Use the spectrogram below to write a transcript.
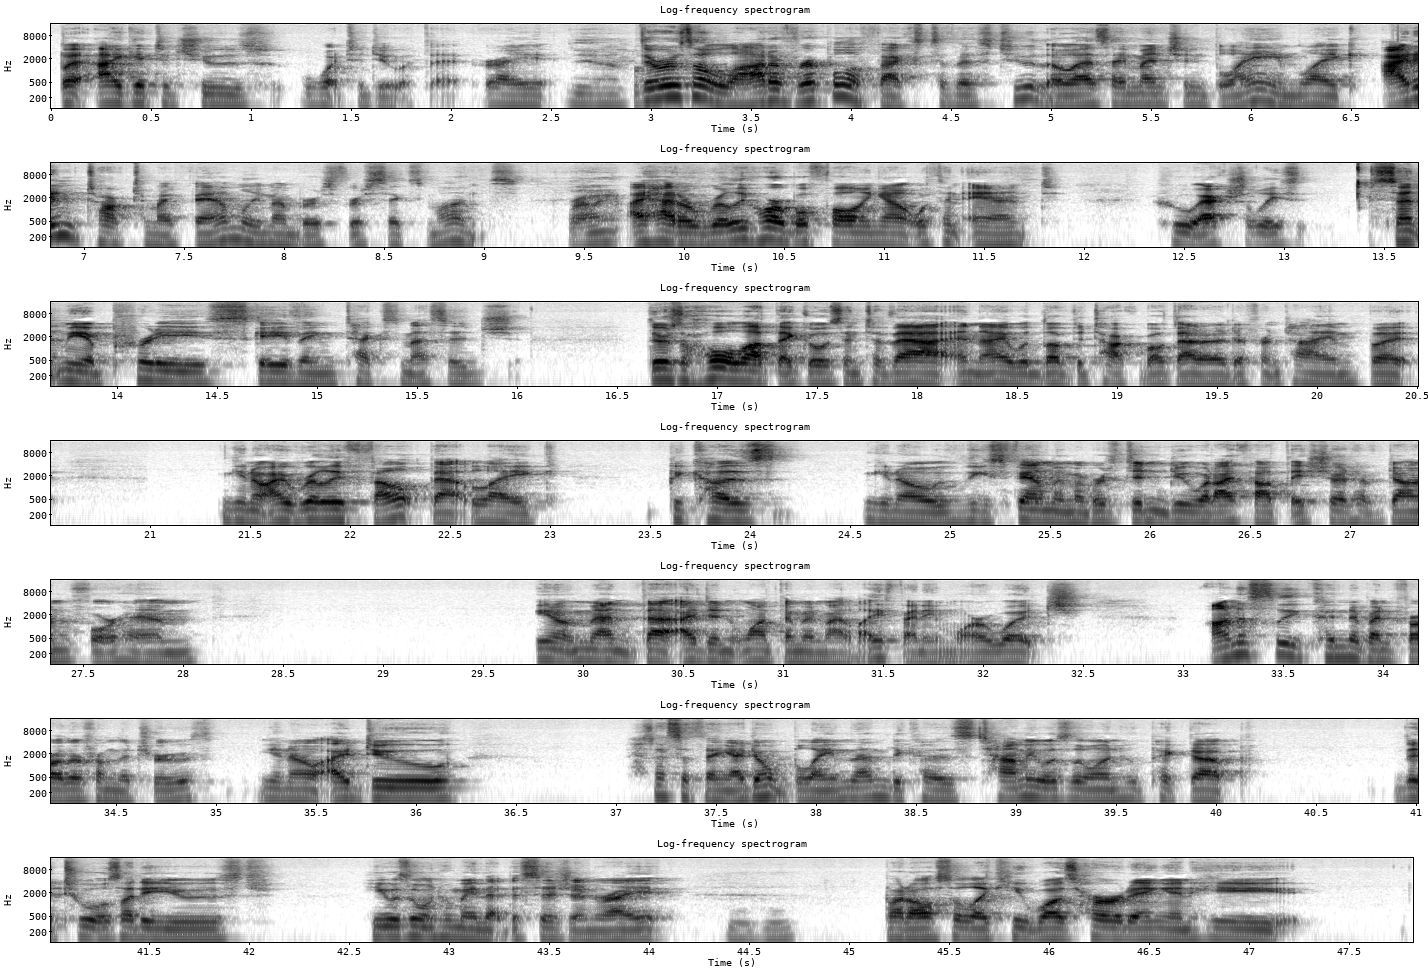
but i get to choose what to do with it right yeah. there was a lot of ripple effects to this too though as i mentioned blame like i didn't talk to my family members for six months Right. i had a really horrible falling out with an aunt who actually sent me a pretty scathing text message there's a whole lot that goes into that and i would love to talk about that at a different time but you know i really felt that like because you know these family members didn't do what i thought they should have done for him you know meant that i didn't want them in my life anymore which honestly couldn't have been farther from the truth you know? I do that's the thing i don't blame them because tommy was the one who picked up the tools that he used. He was the one who made that decision right? Hmm but also like he was hurting and he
